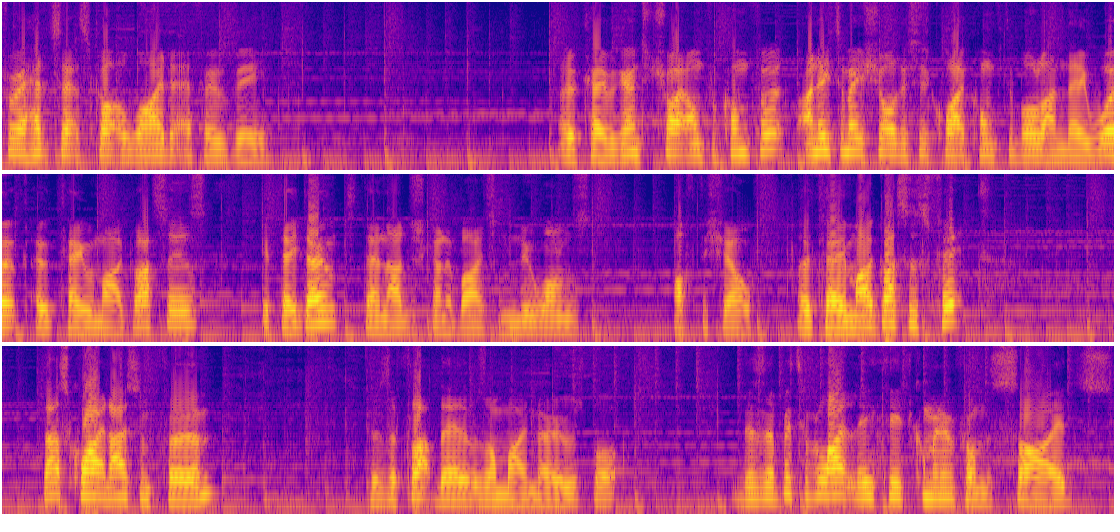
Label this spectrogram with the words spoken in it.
for a headset that's got a wider FOV. Okay, we're going to try it on for comfort. I need to make sure this is quite comfortable and they work okay with my glasses. If they don't, then I'm just going to buy some new ones off the shelf. Okay, my glasses fit. That's quite nice and firm. There's a flap there that was on my nose, but there's a bit of light leakage coming in from the sides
